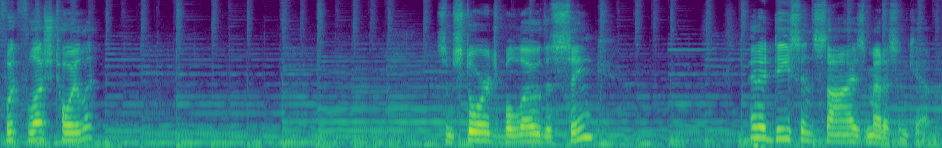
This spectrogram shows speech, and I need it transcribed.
Foot flush toilet. Some storage below the sink. And a decent sized medicine cabinet.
